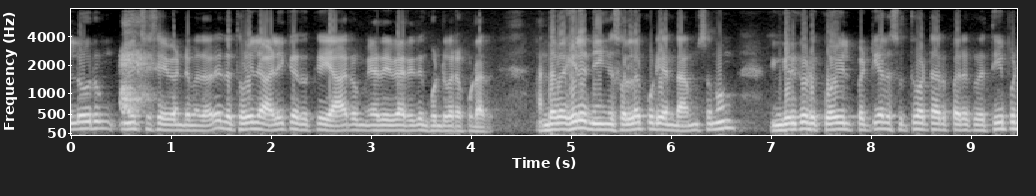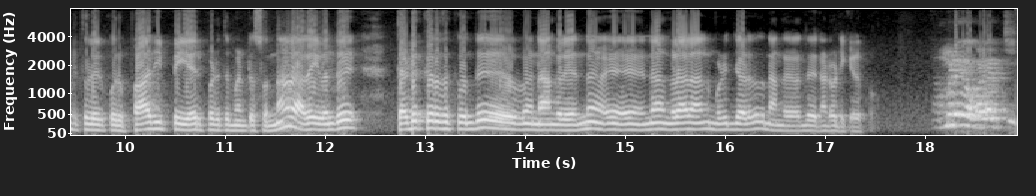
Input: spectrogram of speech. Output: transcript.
எல்லோரும் முயற்சி செய்ய வேண்டுமே தவிர இந்த தொழிலை அழிக்கிறதுக்கு யாரும் எதை வேறு எதுவும் கொண்டு வரக்கூடாது. அந்த வகையில் நீங்கள் சொல்லக்கூடிய அந்த அம்சமும் இங்கே இருக்கக்கூடிய கோயில்பட்டி அல்லது சுற்றுவட்டாரப்ப இருக்கிற தீப்பெட்டி தொழிலுக்கு ஒரு பாதிப்பை ஏற்படுத்தும் என்று சொன்னால் அதை வந்து தடுக்கிறதுக்கு வந்து நாங்கள் என்ன என்ன எங்களால் முடிஞ்ச அளவுக்கு நாங்கள் வந்து நடவடிக்கை எடுப்போம். தமிழக வளர்ச்சி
